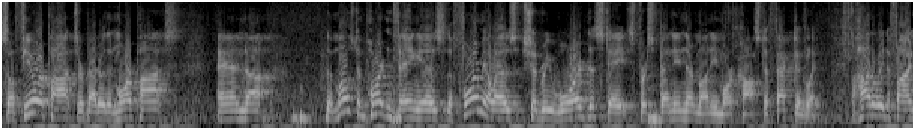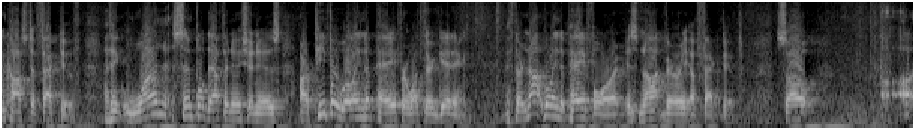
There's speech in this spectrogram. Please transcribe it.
So fewer pots are better than more pots. And uh, the most important thing is the formulas should reward the states for spending their money more cost effectively. How do we define cost effective? I think one simple definition is are people willing to pay for what they're getting? If they're not willing to pay for it, it's not very effective. So, uh,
